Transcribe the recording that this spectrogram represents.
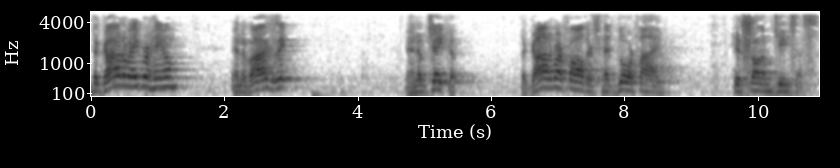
The God of Abraham and of Isaac and of Jacob, the God of our fathers, had glorified his son Jesus.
